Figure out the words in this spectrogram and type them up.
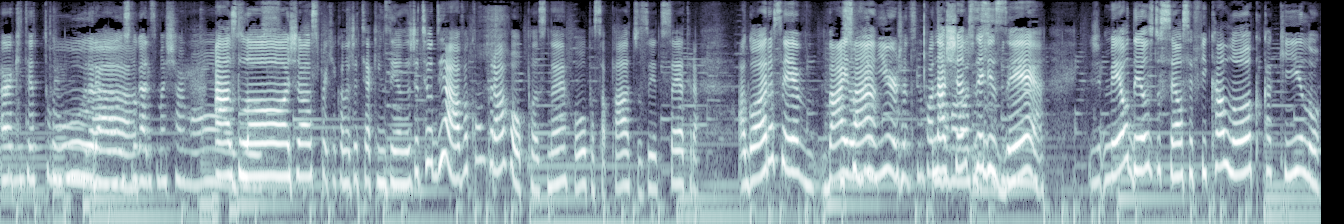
A arquitetura, os lugares mais charmosos. As lojas, porque quando a gente tinha 15 anos, a gente odiava comprar roupas, né? Roupas, sapatos e etc. Agora você vai souvenir, lá gente não pode na Champs-Élysées. Meu Deus do céu, você fica louco com aquilo.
